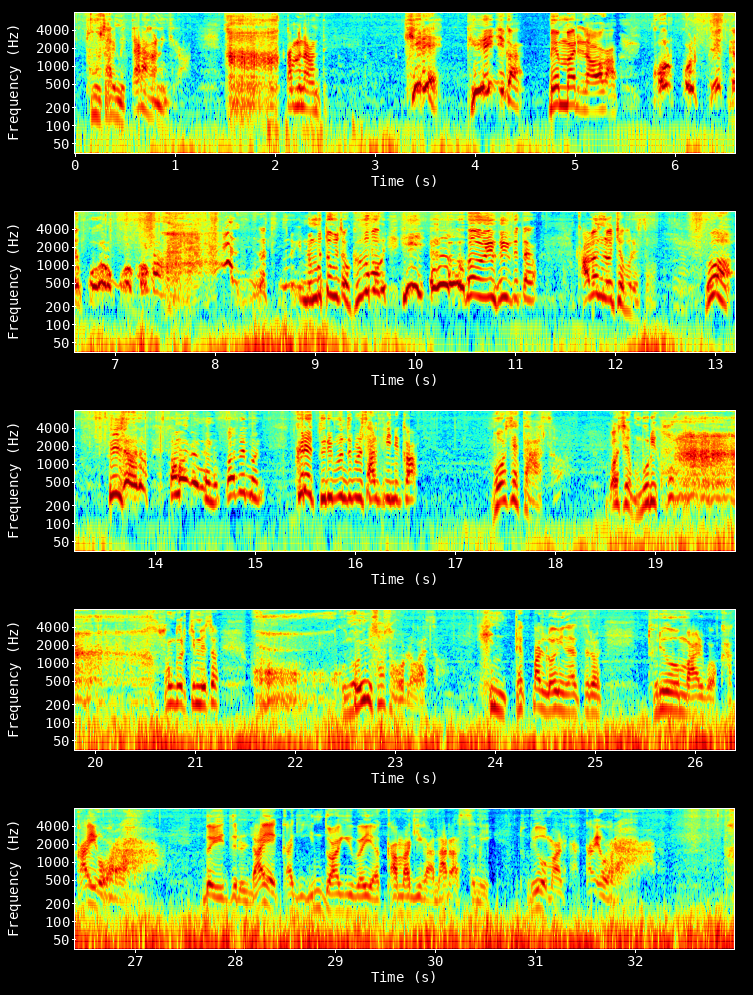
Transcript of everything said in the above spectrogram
두 사람이 따라가는 기라. 가까만 나는데 길에 돼지가 몇 마리 나와가 꼴꼴 꼴꼴꼴꼴 너무 또 그거 보고 이거다가 까마귀 놓쳐버렸어. 와 이상하다. 까마귀 놓으면 그래 두리분두리 살피니까 못에 닿았어. 못에 물이 훅 송도를 치면서 훅 노인이 솟아 올라왔어. 흰 백발 노인한테는 두려워 말고 가까이 오라. 너희들을 나에까지 인도하기 위하여 까마귀가 날았으니 두려워 말고 가까이 오라.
